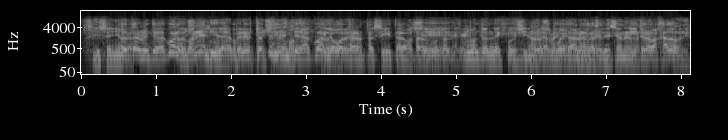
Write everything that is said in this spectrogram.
Sí, señor. Totalmente de acuerdo con Elida, pero totalmente de acuerdo. Y lo porque- votaron taxistas, lo votaron Sí, un montón de gente. un montón de Porque gente, si no, no se pueden ganar las elecciones. Y Las- trabajadores.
